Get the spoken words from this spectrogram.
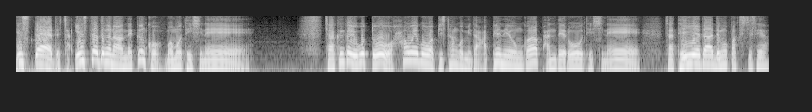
instead. 자, instead가 나왔네. 끊고. 뭐뭐 대신에. 자, 그러니까 요것도 however와 비슷한 겁니다. 앞의 내용과 반대로 대신에 자, 데이에다 네모 박스 치세요.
